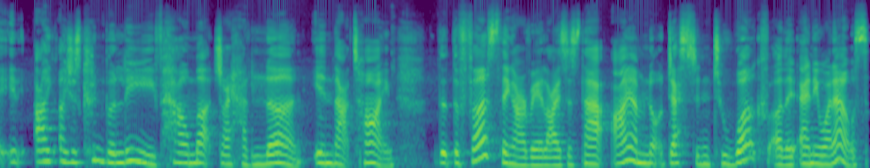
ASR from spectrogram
it, I, I just couldn't believe how much I had learned in that time. That the first thing I realized is that I am not destined to work for other anyone else.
